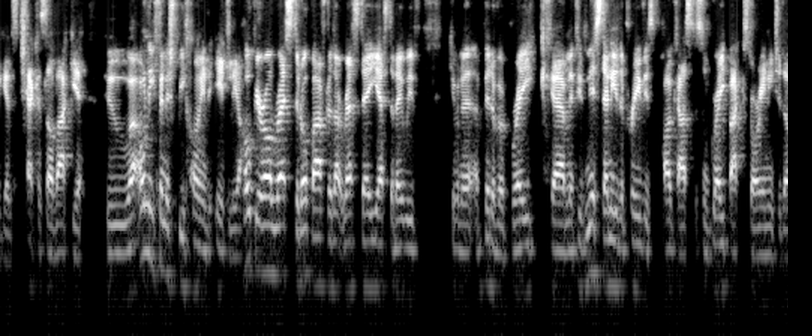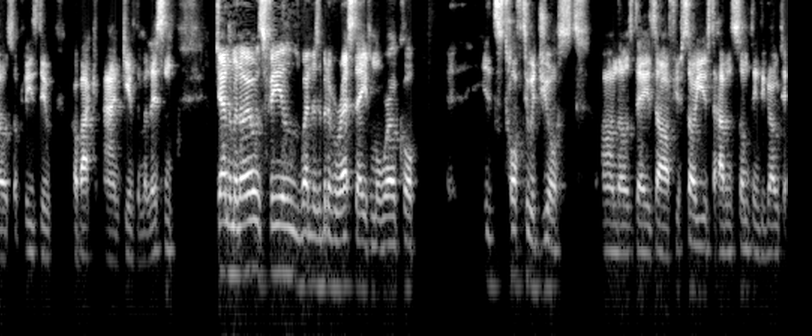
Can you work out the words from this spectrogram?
against Czechoslovakia, who uh, only finished behind Italy. I hope you're all rested up after that rest day yesterday. We've given a, a bit of a break. Um, if you've missed any of the previous podcasts, there's some great backstory in each of those, so please do go back and give them a listen. Gentlemen, I always feel when there's a bit of a rest day from a World Cup, it's tough to adjust on those days off. You're so used to having something to go to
